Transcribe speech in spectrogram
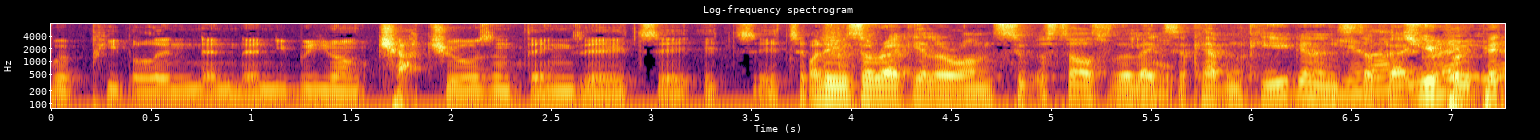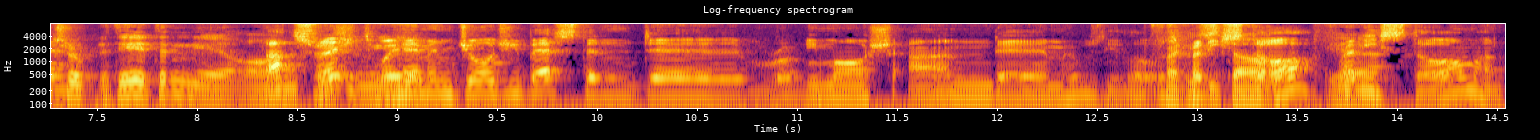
with people and and, and you know on chat shows and things. It's it's it's a well he was a regular on Superstars with the likes of Kevin Keegan and Yeah, stuff like you put a right, picture yeah. up today didn't you on That's right, with him and Georgie Best and uh, Rodney Marsh and um, who was the other? Freddie Freddie Starr, Starr. yeah. Freddie Starr, man.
